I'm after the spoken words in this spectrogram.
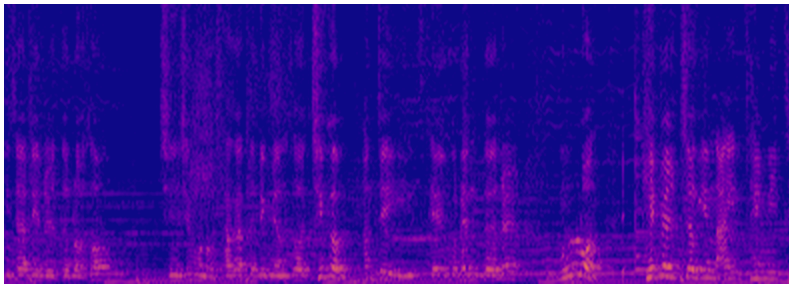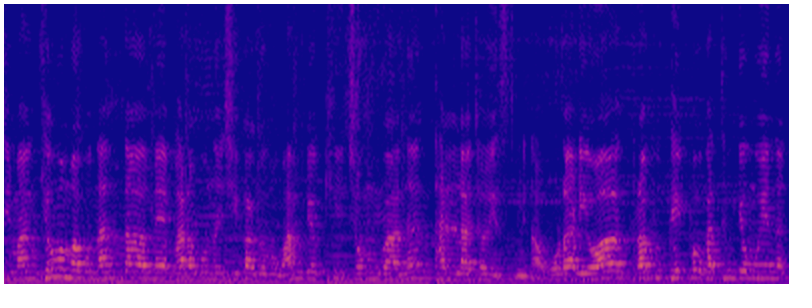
이 자리를 들어서 진심으로 사과드리면서 지금 현재 이 세 브랜드를 물론 개별적인 아이템이지만 경험하고 난 다음에 바라보는 시각은 완벽히 전과는 달라져 있습니다. 오라리와 그라프 페이퍼 같은 경우에는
